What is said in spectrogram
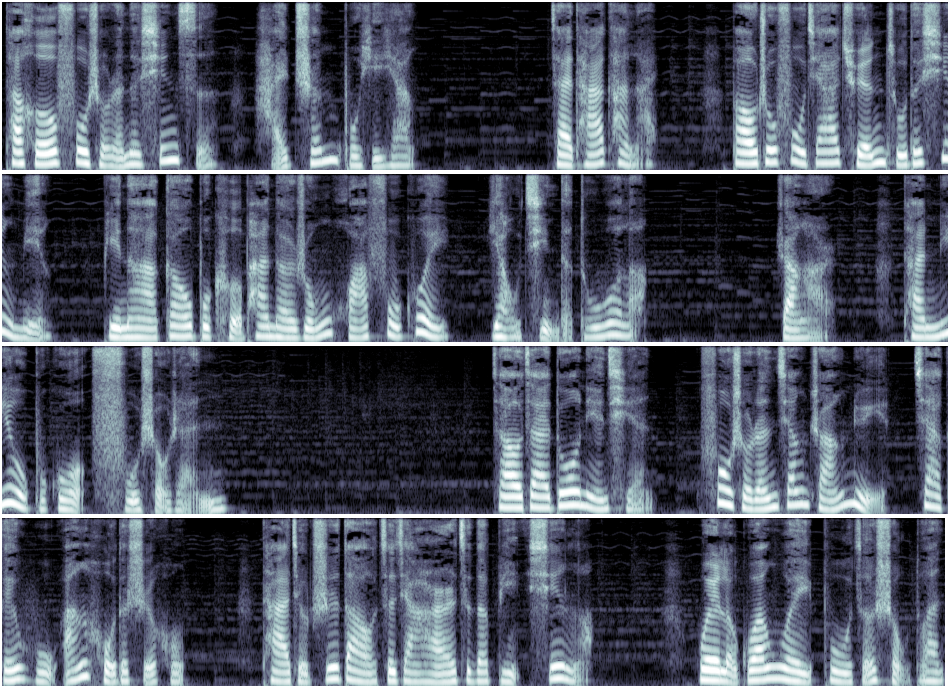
她和傅守仁的心思还真不一样。在她看来，保住傅家全族的性命，比那高不可攀的荣华富贵要紧得多了。然而，他拗不过傅守仁。早在多年前，傅守仁将长女嫁给武安侯的时候，他就知道自家儿子的秉性了。为了官位，不择手段，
